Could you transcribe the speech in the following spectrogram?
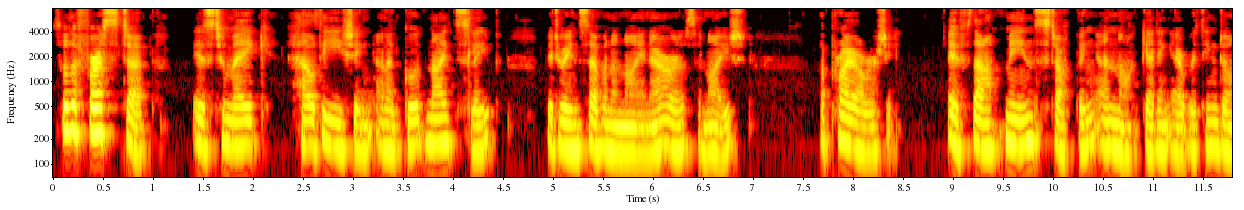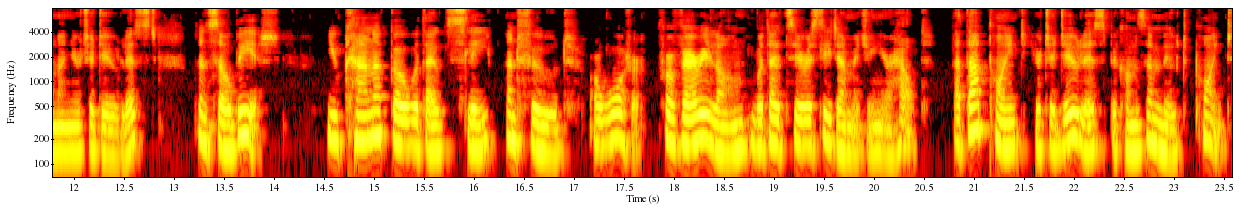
So, the first step is to make healthy eating and a good night's sleep between seven and nine hours a night a priority. If that means stopping and not getting everything done on your to do list, then so be it. You cannot go without sleep and food or water for very long without seriously damaging your health. At that point, your to do list becomes a moot point.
